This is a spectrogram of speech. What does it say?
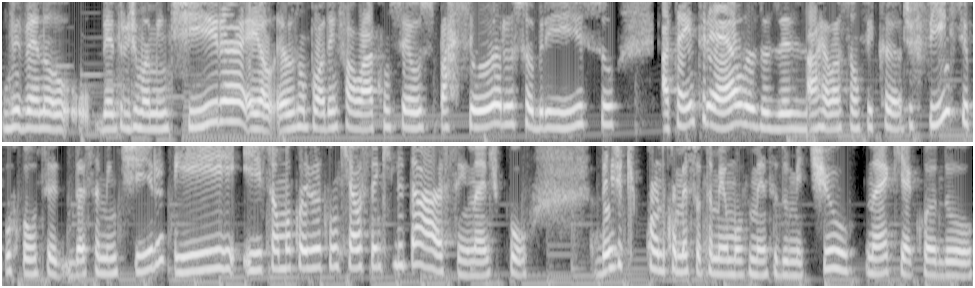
vivendo dentro de uma mentira, elas não podem falar com seus parceiros sobre isso. Até entre elas, às vezes, a relação fica difícil por conta dessa mentira. E isso é uma coisa com que elas têm que lidar, assim, né? Tipo, desde que quando começou também o movimento do Me Too, né? Que é quando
